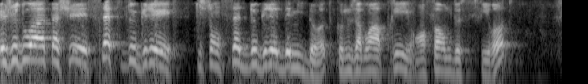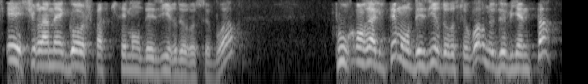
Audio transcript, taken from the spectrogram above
Et je dois attacher 7 degrés qui sont 7 degrés d'émidote, que nous avons appris en forme de sphirote, et sur la main gauche parce que c'est mon désir de recevoir, pour qu'en réalité mon désir de recevoir ne devienne pas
